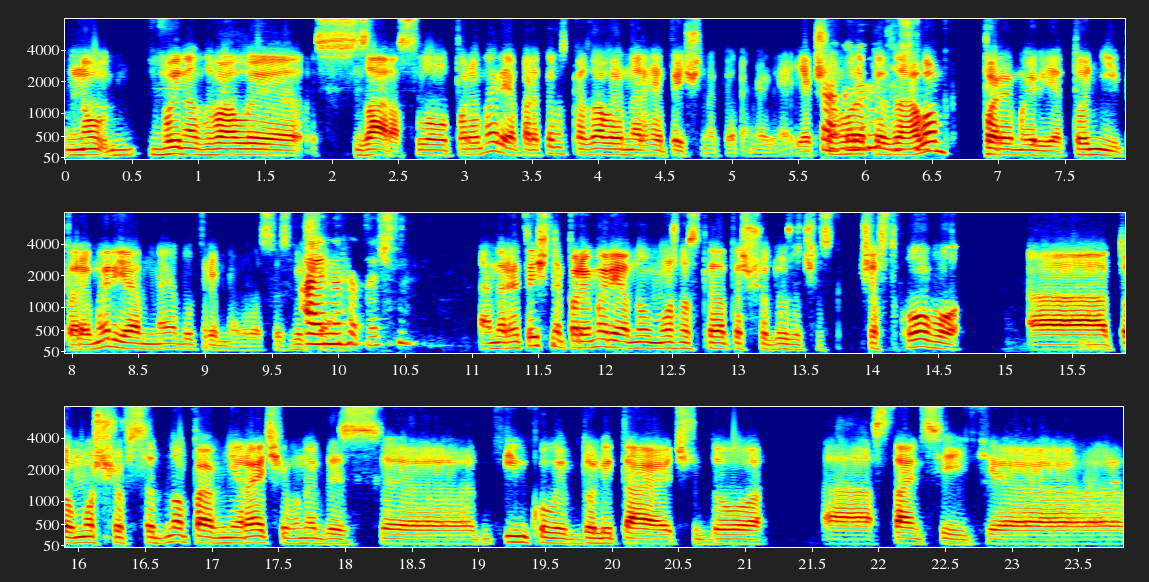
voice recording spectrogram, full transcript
Ну, ви назвали зараз слово перемир'я, перед тим сказали енергетичне перемир'я. Якщо так, говорити загалом перемир'я, то ні, перемир'я не дотримувалося. Звичайно. А енергетичне? Енергетичне перемир'я, ну можна сказати, що дуже частково, а, тому що все одно певні речі вони десь е, інколи долітають до е, станцій е,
